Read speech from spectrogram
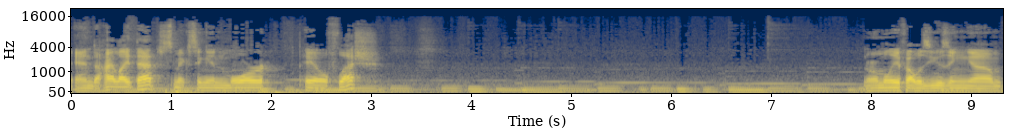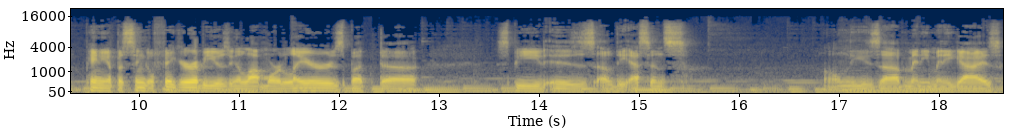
And to highlight that, just mixing in more pale flesh. Normally, if I was using um, painting up a single figure, I'd be using a lot more layers, but uh, speed is of the essence on these uh, many, many guys.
